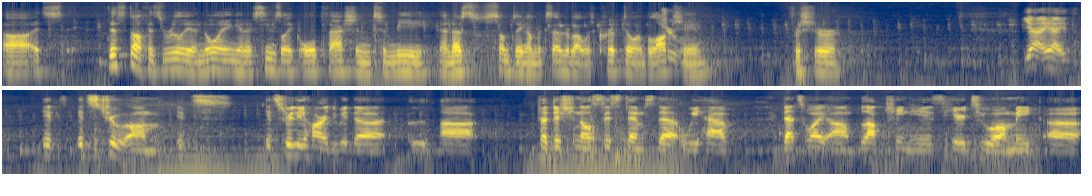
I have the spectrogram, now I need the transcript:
Uh, it's this stuff is really annoying and it seems like old fashioned to me, and that's something I'm excited about with crypto and blockchain, for sure. Yeah, yeah, it, it it's true. Um, it's it's really hard with the uh, traditional systems that we have. That's why um, blockchain is here to uh, make a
